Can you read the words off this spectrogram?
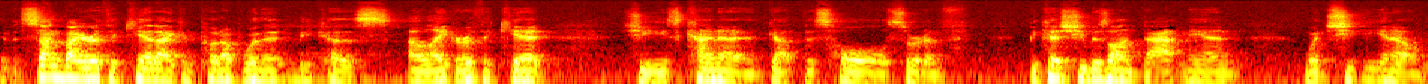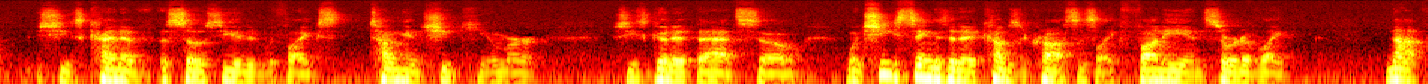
If it's sung by Eartha Kitt, I can put up with it because I like Eartha Kitt. She's kind of got this whole sort of because she was on Batman when she, you know, she's kind of associated with like tongue-in-cheek humor. She's good at that. So when she sings it, it comes across as like funny and sort of like not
